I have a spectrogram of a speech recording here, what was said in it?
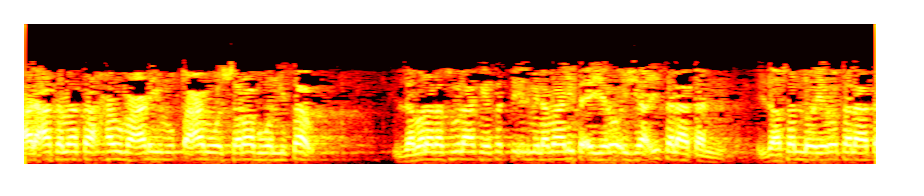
على عتمة حرم عليهم الطعام والشراب والنساء زمن رسولا كيست علم نماني تأيرو إشاعي صلاة إذا صلوا يرو صلاة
